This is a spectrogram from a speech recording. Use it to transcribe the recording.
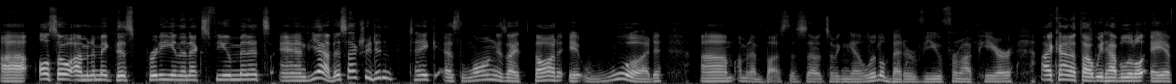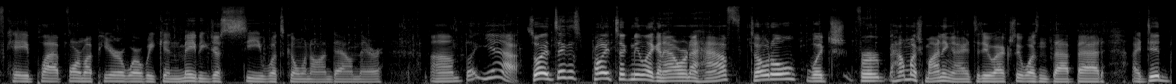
Uh, also, I'm going to make this pretty in the next few minutes. And yeah, this actually didn't take as long as I thought it would. Um, I'm going to bust this out so we can get a little better view from up here. I kind of thought we'd have a little AFK platform up here where we can maybe just see what's going on down there. Um, but yeah, so I'd say this probably took me like an hour and a half total, which for how much mining I had to do actually wasn't that bad. I did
